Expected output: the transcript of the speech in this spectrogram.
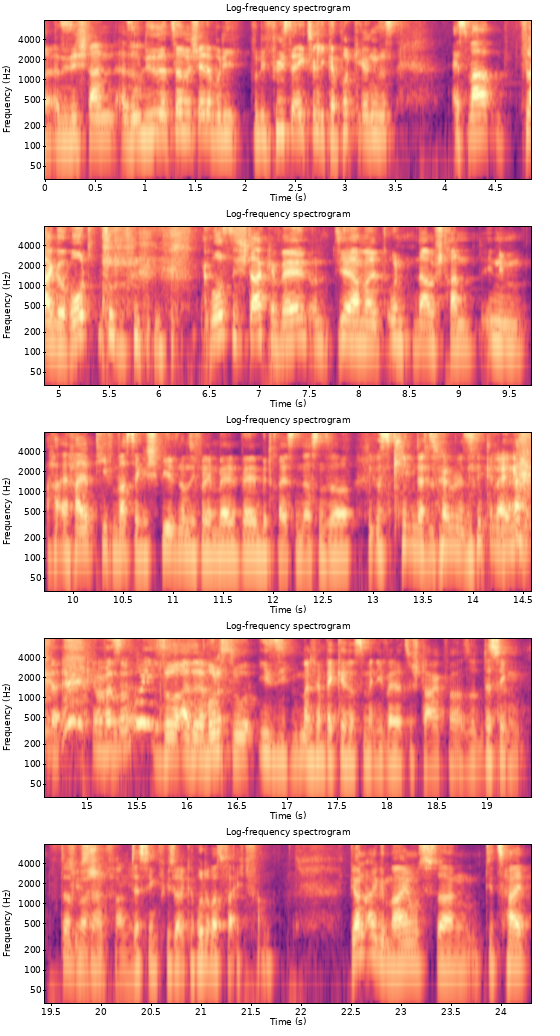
Also sie standen, also die Situation, wo die, wo die Füße actually kaputt gegangen sind, es war Flagge rot, große, starke Wellen und die haben halt unten am Strand in dem halbtiefen Wasser gespielt und haben sich von den Wellen mitreißen lassen. So. Das klingt, als wären wir so kleine Kinder. Einfach so, ui. So, also da wurdest du easy manchmal weggerissen, wenn die Welle zu stark war. Also deswegen, das Füße, war schon funny. Deswegen Füße halt kaputt, aber es war echt fun. Beyond allgemein muss ich sagen, die Zeit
